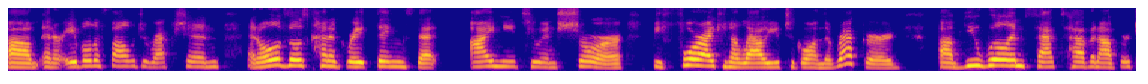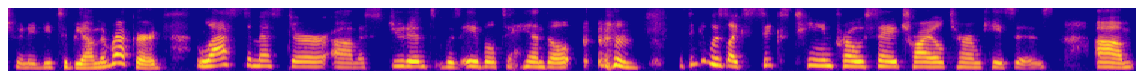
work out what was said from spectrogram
um, and are able to follow direction and all of those kind of great things that I need to ensure before I can allow you to go on the record, um, you will in fact have an opportunity to be on the record. Last semester, um, a student was able to handle, I think it was like 16 pro se trial term cases. Um,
